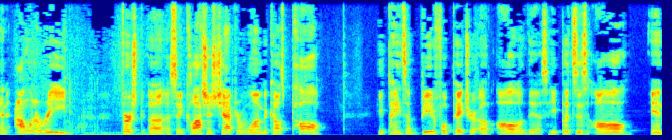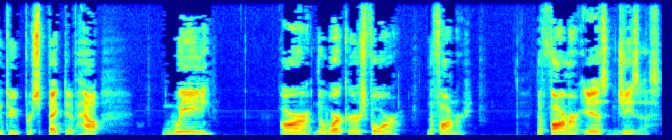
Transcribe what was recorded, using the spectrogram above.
And I want to read first, uh, let's say Colossians chapter one, because Paul he paints a beautiful picture of all of this. He puts this all into perspective how we are the workers for the farmers. The farmer is Jesus.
